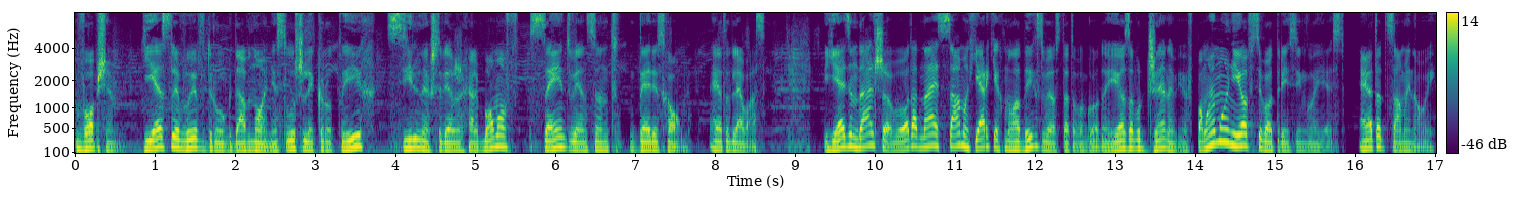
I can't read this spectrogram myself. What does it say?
В общем, если вы вдруг давно не слушали крутых, сильных, свежих альбомов, Saint Vincent Daddy's Home. Это для вас. Едем дальше. Вот одна из самых ярких молодых звезд этого года. Ее зовут Дженовив. По-моему, у нее всего три сингла есть. Этот самый новый.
